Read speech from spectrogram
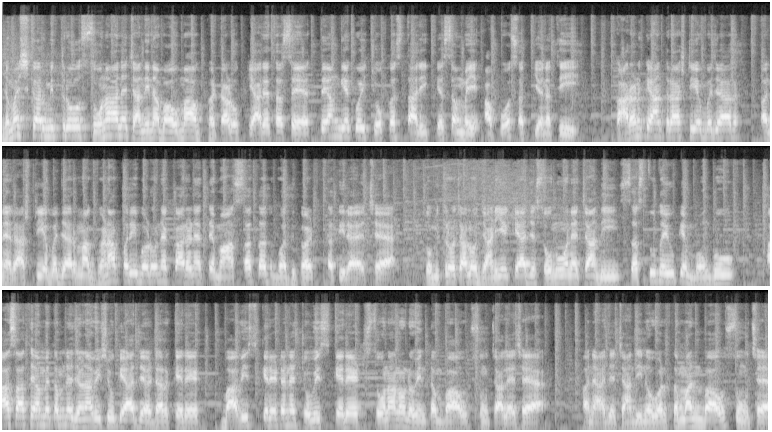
નમસ્કાર મિત્રો, સોના અને ચાંદીના ભાવમાં ઘટાડો ક્યારે થશે તે અંગે કોઈ ચોક્કસ તારીખ કે સમય આપવો શક્ય નથી. કારણ કે આંતરરાષ્ટ્રીય બજાર અને રાષ્ટ્રીય બજારમાં ઘણા પરિબળોને કારણે તેમાં સતત વધઘટ થતી રહે છે. તો મિત્રો, ચાલો જાણીએ કે આજે સોનું અને ચાંદી સસ્તું થયું કે મોંઘું? આ સાથે અમે તમને જણાવીશું કે આજે અઢાર કેરેટ, બાવીસ કેરેટ અને ચોવીસ કેરેટ સોનાનો નવીનતમ ભાવ શું ચાલે છે? અને આજે ચાંદીનો વર્તમાન ભાવ શું છે?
